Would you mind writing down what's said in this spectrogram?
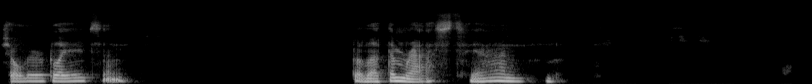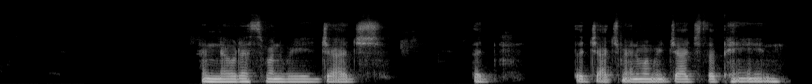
shoulder blades and but let them rest. Yeah. And, and notice when we judge the, the judgment, when we judge the pain.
